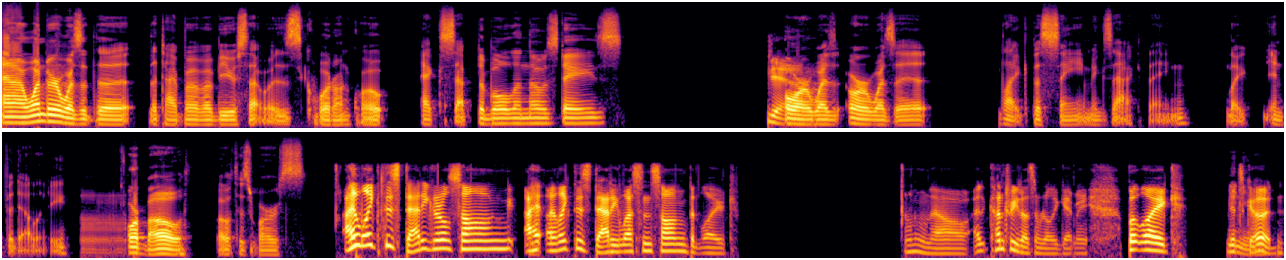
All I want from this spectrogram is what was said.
And I wonder, was it the the type of abuse that was quote unquote acceptable in those days? Yeah. or was or was it like the same exact thing like infidelity Mm. or both both is worse I like this Daddy Girl song. I I like this Daddy Lesson song, but like. I don't know. Country doesn't really get me, but like it's good.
